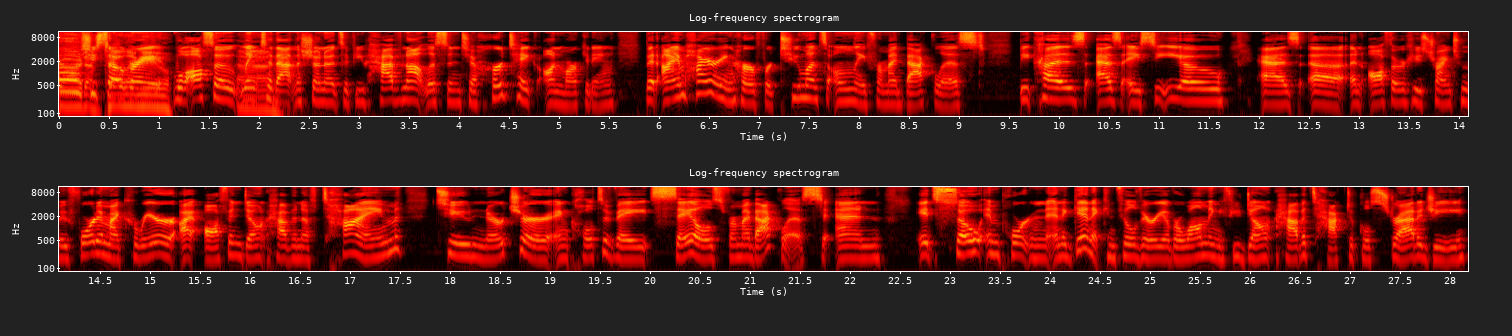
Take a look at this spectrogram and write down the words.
Oh, she's so great. You. We'll also link uh, to that in the show notes if you have not listened to her take on marketing. But I am hiring her for two months only for my backlist because as a CEO, as uh, an author who's trying to move forward in my career, I often don't have enough time to nurture and cultivate sales for my backlist. And it's so important. And again, it can feel very overwhelming if you don't have a tactical strategy,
